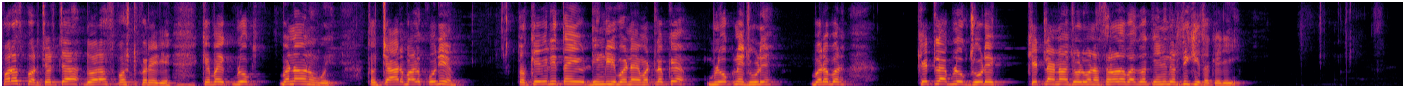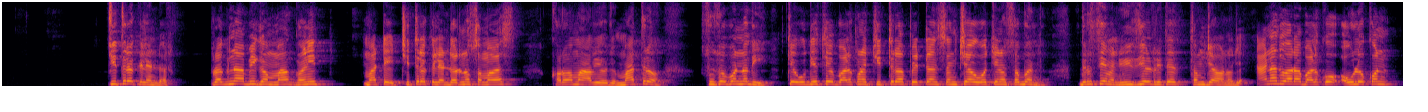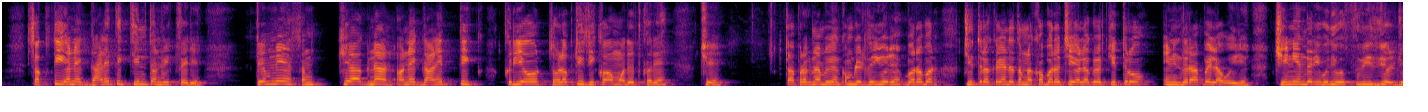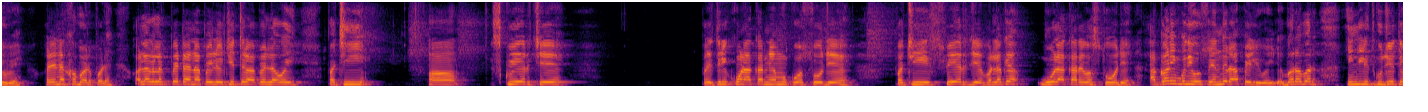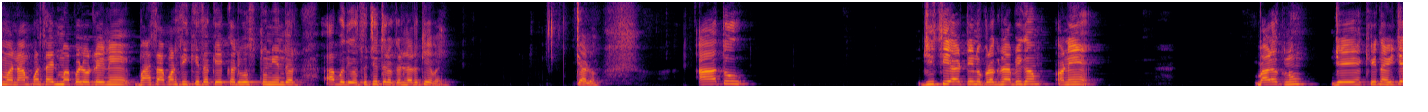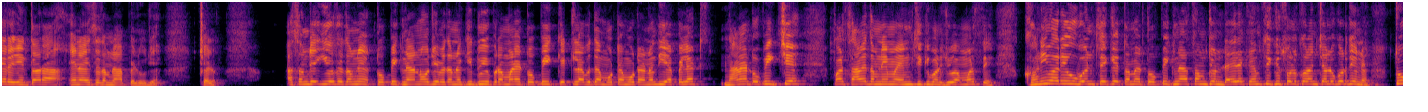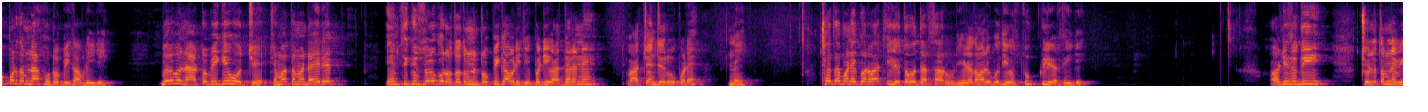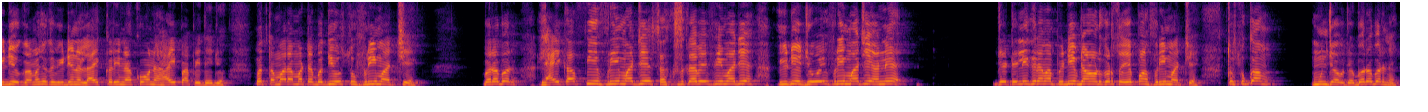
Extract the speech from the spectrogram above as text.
પરસ્પર ચર્ચા દ્વારા સ્પષ્ટ કરે છે કે ભાઈ બ્લોક બનાવવાનું હોય તો ચાર બાળકો છે, તો કેવી રીતે ઢીંગલી બનાવે? મતલબ કે બ્લોકને જોડે, બરાબર? કેટલા બ્લોક જોડે, કેટલા ન જોડવાના સરળ બાદબાકી એની અંદર શીખી શકે છે. ચિત્ર કેલેન્ડર. પ્રજ્ઞા અભિગમમાં ગણિત માટે ચિત્ર કેલેન્ડરનો સમાવેશ કરવામાં આવ્યો છે. માત્ર સુશોભન નથી, તે ઉદ્દેશ્ય બાળકોને ચિત્ર, પેટર્ન, સંખ્યાઓ વચ્ચેનો સંબંધ દ્રશ્યમાન વિઝ્યુઅલ રીતે સમજાવવાનો છે. આના દ્વારા બાળકો અવલોકન શક્તિ અને ગાણિતિક ચિંતન વિકસે છે. તેમને સંખ્યા જ્ઞાન અને ગાણિતિક ક્રિયાઓ ઝડપથી શીખવામાં મદદ કરે છે. તો આ પ્રજ્ઞા અભિગમ કમ્પ્લીટ થઈ ગયો છે. બરાબર? ચિત્ર કેલેન્ડર તમને ખબર જ છે અલગ અલગ ચિત્રો એની અંદર આપેલા હોય છે. જેની અંદર એ બધી વસ્તુ વિઝ્યુઅલ જોવે એટલે એને ખબર પડે. અલગ અલગ પેટર્ન આપેલી હોય, ચિત્ર આપેલા હોય, પછી સ્ક્વેર છે, પછી ત્રિકોણાકારની અમુક વસ્તુઓ છે, પછી સ્ફેર છે, મતલબ કે ગોળાકાર વસ્તુઓ છે. આ ઘણી બધી વસ્તુ અંદર આપેલી હોય છે, બરાબર? ઇંગ્લિશ, ગુજરાતીમાં નામ પણ સાઈડમાં આપેલું એટલે એને ભાષા પણ શીખી શકે એક જ વસ્તુની અંદર. આ બધી વસ્તુ ચિત્ર કેલેન્ડર કહેવાય. ચાલો. આ હતું જીસીઆરટીનું પ્રજ્ઞાભિગમ અને બાળકનું જે ખેતના વિચારે છે તારા એના વિશે તમને આપેલું છે. ચલો. આ સમજાઈ ગયું હશે તમને? ટોપિક નાનો છે, મેં તમને કીધું એ પ્રમાણે ટોપિક કેટલા બધા મોટા મોટા નથી આપેલા નાના ટોપિક છે, પણ સામે તમને એમાં એમસીક્યુ પણ જોવા મળશે. ઘણીવાર એવું બનશે કે તમે ટોપિક ના સમજો ને ડાયરેક્ટ એમસીક્યુ સોલ્વ કરવાનું ચાલુ કરી દો ને, તો પણ તમને આખો ટોપિક આવડી જાય. બરાબર? આ ટોપિક એવો જ છે, જેમાં તમે ડાયરેક્ટ એમસીક્યુ સોલ્વ કરો તો તમને ટોપિક આવડી જાય. પછી વધારેને વાંચવાની જરૂર પડે નહીં. છતાં પણ એકવાર વાંચી લો તો વધારે સારું રહે, એટલે તમારી બધી વસ્તુ ક્લિયર થઈ જાય. હજી સુધી જો તમને વીડિયો ગમે છે તો વિડીયોને લાઇક કરી નાખો અને હાઈપ આપી દેજો. બસ તમારા માટે બધી વસ્તુ ફ્રીમાં જ છે. બરાબર? લાઇક આપવી ફ્રીમાં છે સબસ્ક્રાઈબ એ ફ્રીમાં છે, વીડિયો જોવો ફ્રીમાં છે અને જે ટેલિગ્રામમાં પીડીએફ ડાઉનલોડ કરશો એ પણ ફ્રીમાં જ છે. તો શું કામ મૂંઝાવું છે? બરાબર ને?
